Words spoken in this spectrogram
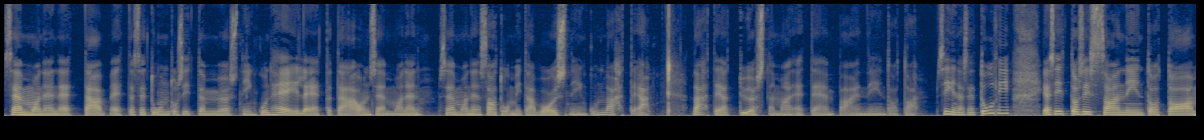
semmoinen, että, että se tuntui sitten myös niin kuin heille, että tämä on semmoinen, semmoinen satu, mitä voisi niin kuin lähteä, lähteä työstämään eteenpäin. Niin tota, siinä se tuli. Ja sitten tosissaan niin tota,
